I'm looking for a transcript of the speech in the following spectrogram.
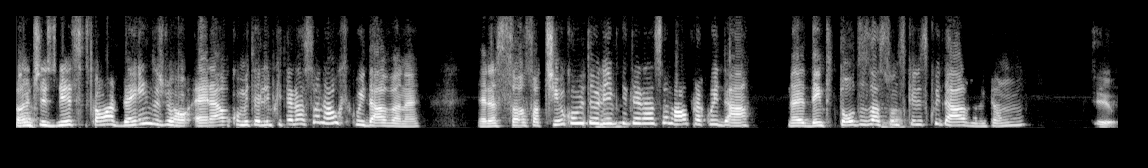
Antes disso, um adendo, João, era o Comitê Olímpico Internacional que cuidava, né? Era só, só tinha o Comitê Olímpico Internacional para cuidar, né? Dentre todos os assuntos Exato. que eles cuidavam. Então. Eu,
